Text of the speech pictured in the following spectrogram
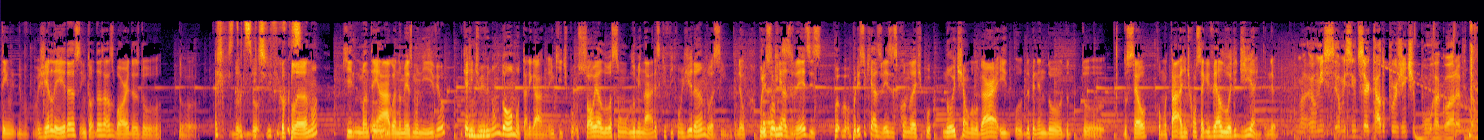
tem geleiras em todas as bordas do, do, do- científicos. do plano que mantém a água no mesmo nível e que a gente Uhum. vive num domo, tá ligado? Em que, tipo, o Sol e a Lua são luminares que ficam girando assim, entendeu? Por isso que às vezes Por, por isso que às vezes, quando é tipo noite em algum lugar e dependendo do, do, do, do céu como tá, a gente consegue ver a lua de dia, entendeu? Mano, eu me, eu me sinto cercado por gente burra agora, Vitão.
